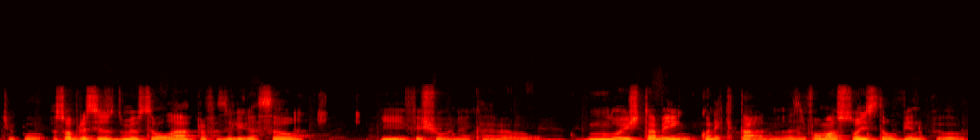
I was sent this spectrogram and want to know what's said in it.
tipo, eu só preciso do meu celular pra fazer ligação e fechou, né, cara? O mundo hoje tá bem conectado, as informações estão vindo pelo,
